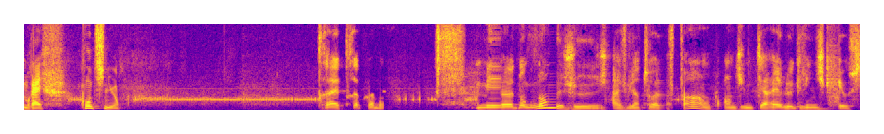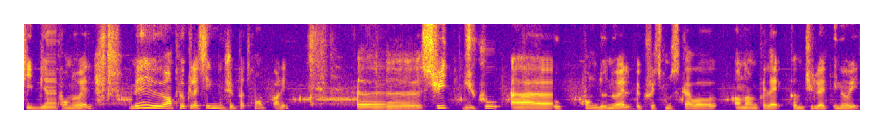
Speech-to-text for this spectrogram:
Bref, continuons. Très, très, très bon. Mais euh, donc, non, mais j'arrive bientôt à la fin. Parlant de Jim Carrey, le Grinch qui est aussi bien pour Noël, mais euh, un peu classique, donc je vais pas trop en parler. Euh, suite du coup à, au conte de Noël, A Christmas Carol en anglais, comme tu l'as dit Noé,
